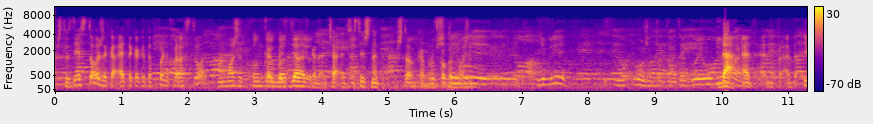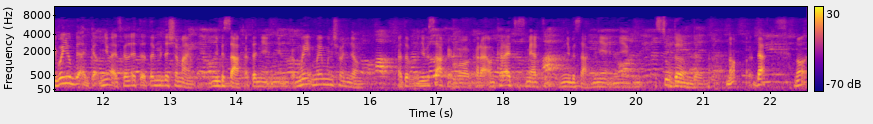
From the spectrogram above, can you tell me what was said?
что здесь тоже это как это входит в воровство, он может Он как как бы сделать, отдает. когда ча- частично это, что как бы Вообще-то сколько он может. еврей, еврей может отдать, а Гой убивает. Да, это, это правда. Его не убивают, не, сказать, это, это Мидашамаем, в небесах. Это не, не- мы, мы ему ничего не делаем. Это в небесах его кара- он карается смертью в небесах, не, не суд. Да, да. Но, да, но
